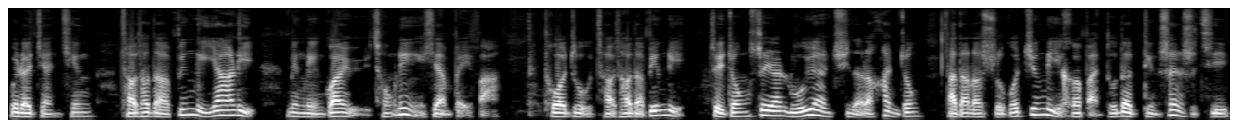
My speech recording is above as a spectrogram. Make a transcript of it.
为了减轻曹操的兵力压力，命令关羽从另一线北伐，拖住曹操的兵力。最终，虽然如愿取得了汉中，达到了蜀国军力和版图的鼎盛时期，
